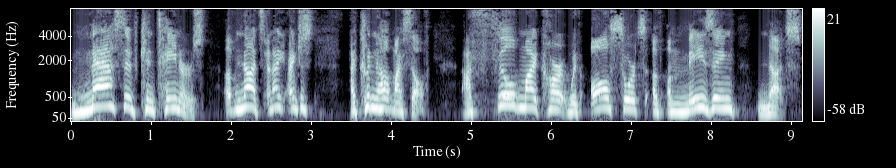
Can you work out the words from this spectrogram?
massive containers of nuts. And I, I just, I couldn't help myself. I filled my cart with all sorts of amazing nuts.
